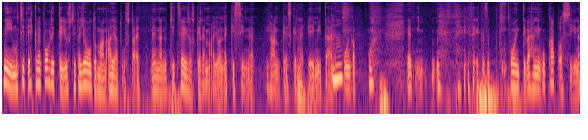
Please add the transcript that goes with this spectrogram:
niin, mutta sitten ehkä me pohdittiin just sitä joutumaan ajatusta, että mennään nyt sitten seisoskelemaan jonnekin sinne ihan keskelle mm. ei mitään. Mm-hmm. Että kuinka, ku, et, et ehkä se pointti vähän niin kuin katosi siinä,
